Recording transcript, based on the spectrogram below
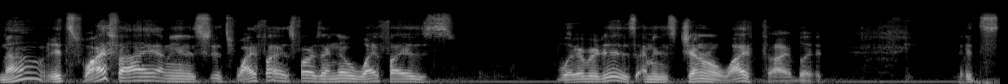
no, it's Wi-Fi. I mean, it's it's Wi-Fi as far as I know. Wi-Fi is whatever it is. I mean, it's general Wi-Fi, but it's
